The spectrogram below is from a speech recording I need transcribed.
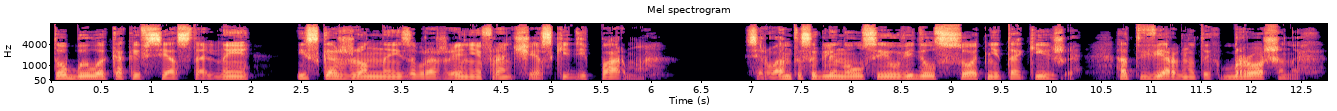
То было, как и все остальные, искаженное изображение Франчески ди Парма. Сервантес оглянулся и увидел сотни таких же, отвергнутых, брошенных.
